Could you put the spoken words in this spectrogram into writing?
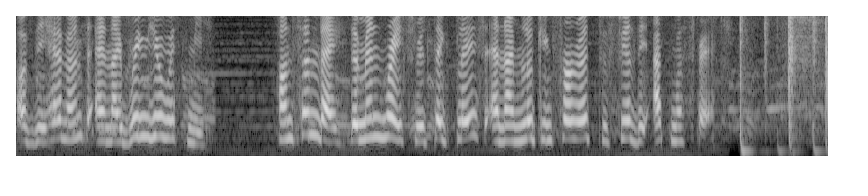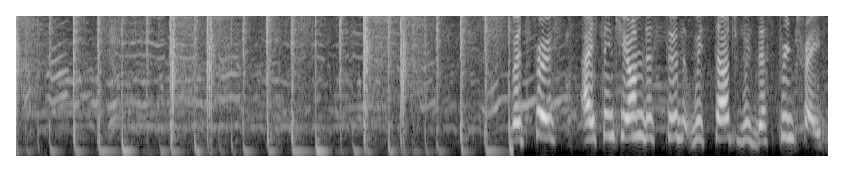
of the event and I bring you with me. On Sunday, the main race will take place and I'm looking forward to feel the atmosphere. But first, I think you understood, we start with the sprint race.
